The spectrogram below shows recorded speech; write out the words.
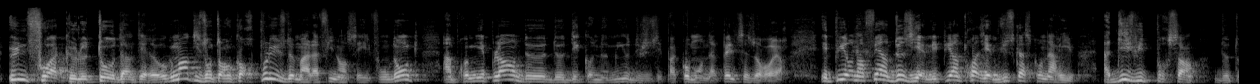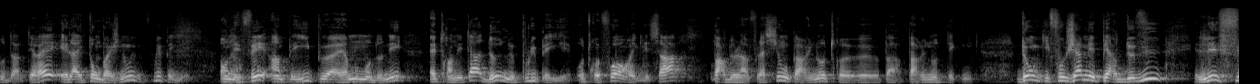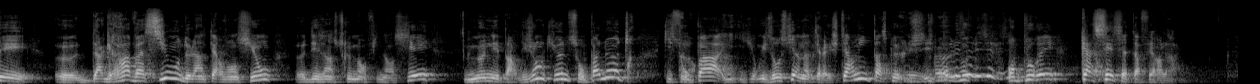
Une fois que le taux d'intérêt augmente, ils ont encore plus de mal à financer. Ils font donc un premier plan de- de- d'économie, ou de je ne sais pas comment on appelle ces horreurs. Et puis on en fait un deuxième, et puis un troisième, jusqu'à ce qu'on arrive à 18% de taux d'intérêt, et là ils tombent à genoux, ils ne peuvent plus payer. En effet, un pays peut à un moment donné être en état de ne plus payer. Autrefois, on réglait ça par de l'inflation ou par une autre, euh, par, par une autre technique. Donc, il ne faut jamais perdre de vue l'effet euh, d'aggravation de l'intervention euh, des instruments financiers menés par des gens qui, eux, ne sont pas neutres, qui sont pas, ils, ils ont aussi un intérêt. Je termine parce que si- on pourrait casser cette affaire-là.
